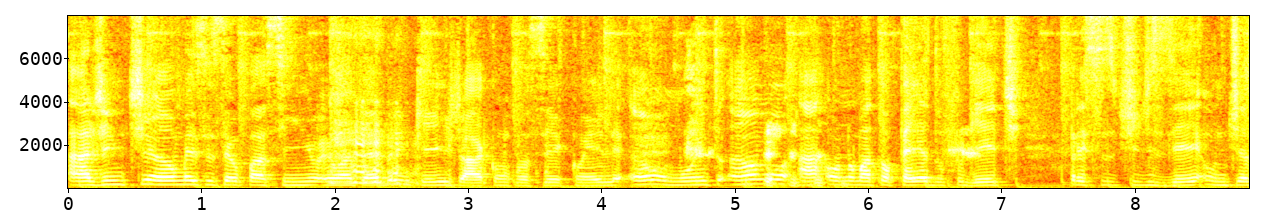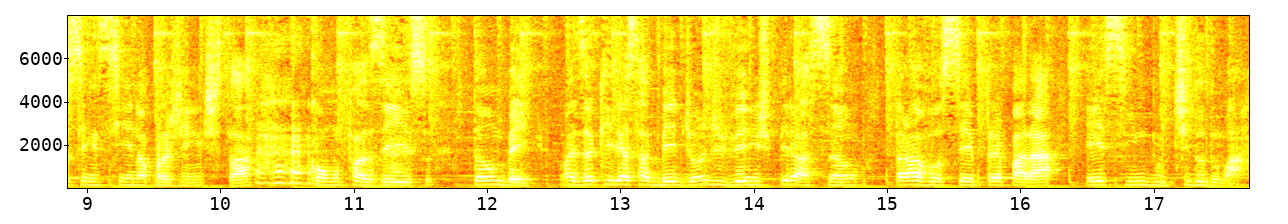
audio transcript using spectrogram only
a gente ama esse seu passinho. Eu até brinquei já com você, com ele. Amo muito, amo a onomatopeia do foguete. Preciso te dizer, um dia você ensina pra gente, tá? Como fazer isso também. Mas eu queria saber de onde veio a inspiração pra você preparar esse embutido do mar.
